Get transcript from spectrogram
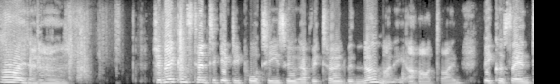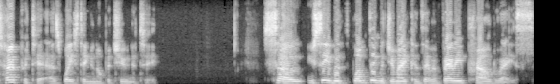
I don't know. Jamaicans tend to give deportees who have returned with no money a hard time because they interpret it as wasting an opportunity. So you see, with one thing with Jamaicans, they're a very proud race.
